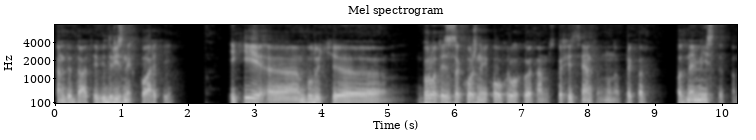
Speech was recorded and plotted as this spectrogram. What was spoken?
кандидатів від різних партій, які е, будуть е, боротись за кожний округ е, там, з коефіцієнтом, ну, наприклад, одне місце там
